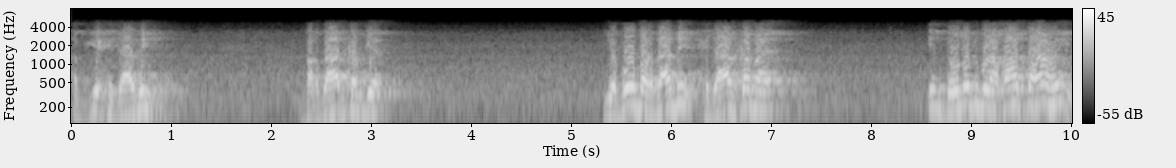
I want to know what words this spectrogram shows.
اب یہ حجازی بغداد کب گیا؟ یہ وہ بغدادی حجاز کب آئے؟ ان دونوں کی ملاقات کہاں ہوئی؟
